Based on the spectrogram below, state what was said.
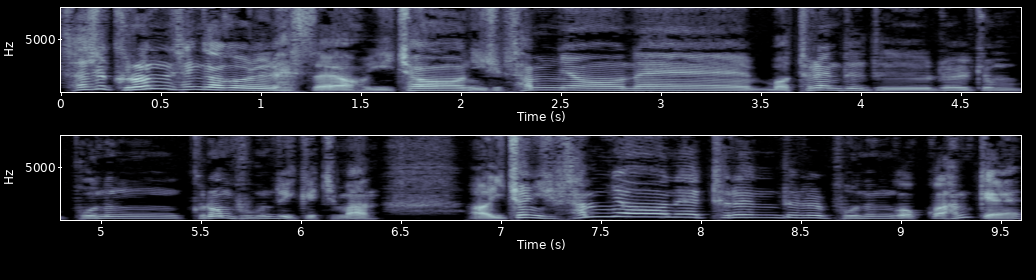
사실 그런 생각을 했어요. 2023년에 뭐 트렌드들을 좀 보는 그런 부분도 있겠지만, 어, 2023년의 트렌드를 보는 것과 함께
